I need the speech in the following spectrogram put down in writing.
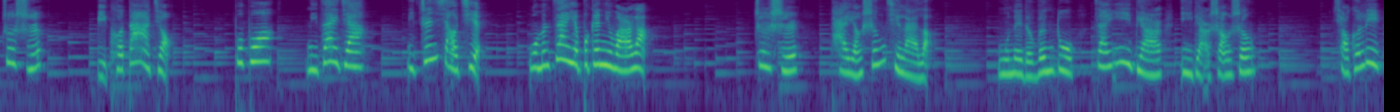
这时。比克大叫：“波波，你在家？你真小气！我们再也不跟你玩了。”这时，太阳升起来了，屋内的温度在一点儿一点儿上升，巧克力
